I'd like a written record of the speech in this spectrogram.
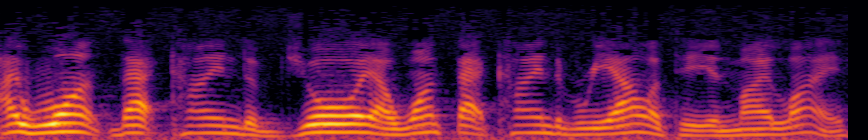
I want that kind of joy. I want that kind of reality in my life.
